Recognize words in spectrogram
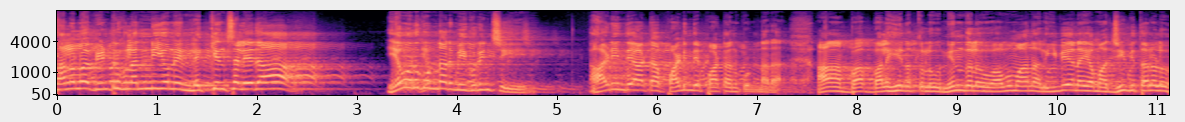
తలలో వెంట్రుకలన్నీ నేను లెక్కించలేదా? ఏమనుకుంటున్నారు మీ గురించి? ఆడిందే ఆట పాడిందే పాట అనుకుంటున్నారా? ఆ బ బలహీనతలు నిందలు అవమానాలు ఇవేనయ్యా మా జీవితాలలో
